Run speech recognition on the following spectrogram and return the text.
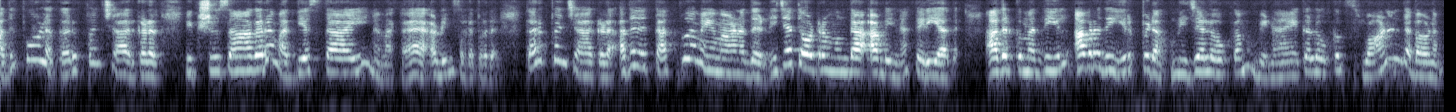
அது போல கருப்பஞ்சார் கடல் இக்ஷுசாகர மத்தியஸ்தாயி நமக அப்படின்னு சொல்லப்படுது. கருப்பஞ்சார் கடல் அது தத்துவமயமானது நிஜ தோற்றம் உண்டா அப்படின்னா தெரியாது. அதற்கு மத்தியில் அவரது இருப்பிடம் நிஜலோகம் விநாயக லோகம் சுவானந்த பவனம்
